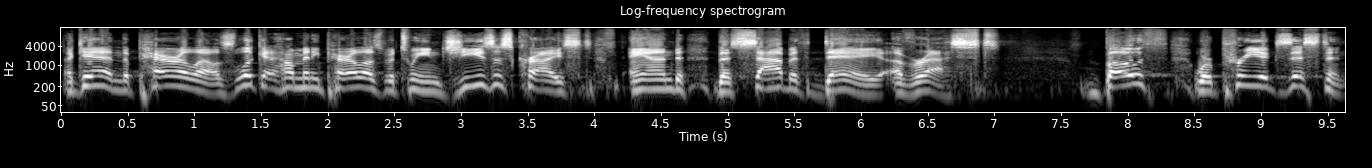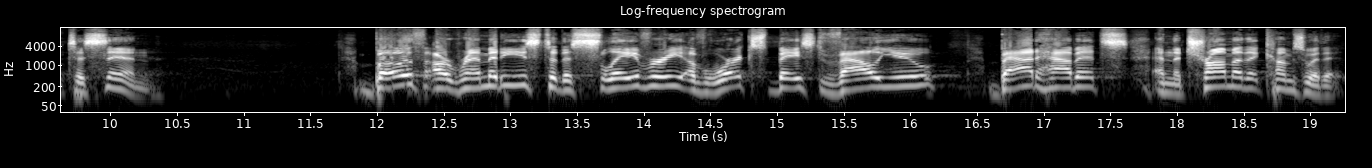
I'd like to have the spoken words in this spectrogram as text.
Again, the parallels. Look at how many parallels between Jesus Christ and the Sabbath day of rest. Both were pre existent to sin. Both are remedies to the slavery of works based value. bad habits and the trauma that comes with it.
